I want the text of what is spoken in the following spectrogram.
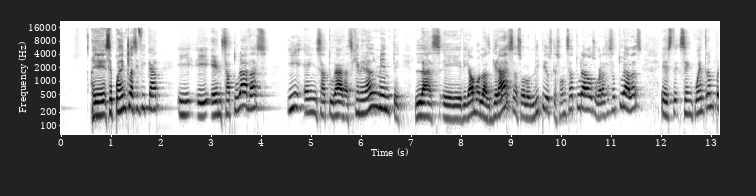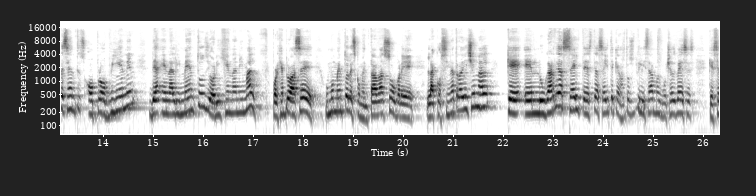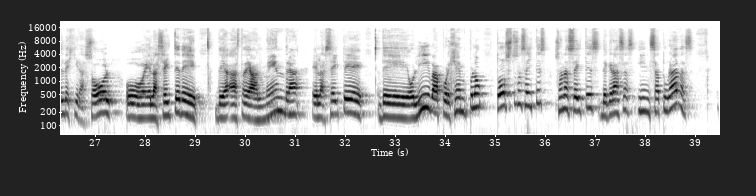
eh, se pueden clasificar y, en saturadas y e insaturadas. Generalmente las, eh, digamos, las grasas o los lípidos que son saturados o grasas saturadas este, se encuentran presentes o provienen de, en alimentos de origen animal. Por ejemplo, hace un momento les comentaba sobre la cocina tradicional que en lugar de aceite, este aceite que nosotros utilizamos muchas veces, que es el de girasol o el aceite de, hasta de almendra, el aceite de oliva, por ejemplo, todos estos aceites son aceites de grasas insaturadas.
